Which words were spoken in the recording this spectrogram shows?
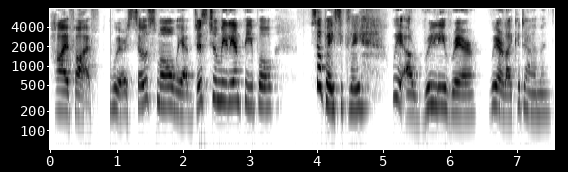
high five. We are so small, we have just 2 million people. So basically, we are really rare. We are like a diamond.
